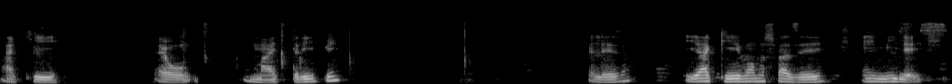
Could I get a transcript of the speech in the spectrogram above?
Aqui é o MyTrip. Beleza? E aqui vamos fazer em milhas.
